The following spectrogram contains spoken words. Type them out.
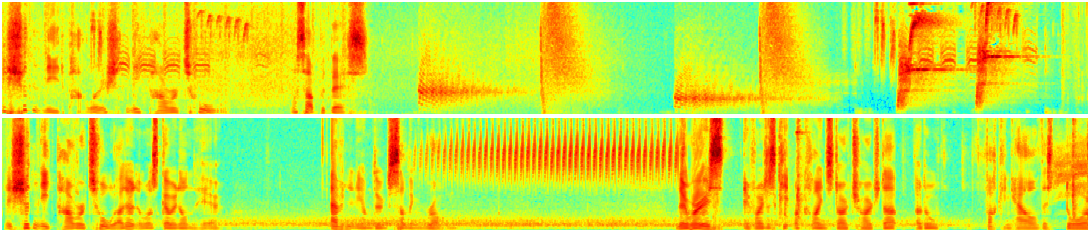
It shouldn't need power. It shouldn't need power at all. What's up with this? It shouldn't need power at all. I don't know what's going on here. Evidently I'm doing something wrong. No worries. If I just keep my Kleinstar charged up, at all... Fucking hell, this door.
